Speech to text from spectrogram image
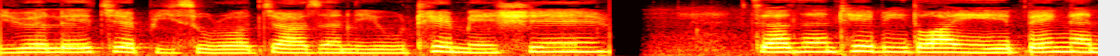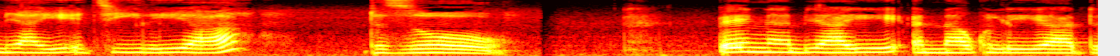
အရွက်လေးချက်ပြီးဆိုတော့ကြာစံလေးကိုထည့်မယ်ရှင် ကြာစံထည့်ပြီးသွားရင်ပဲငံပြားကြီးအကြီးလေးကတစုံပဲငံပြားကြီးအနောက်ကလေးကတ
